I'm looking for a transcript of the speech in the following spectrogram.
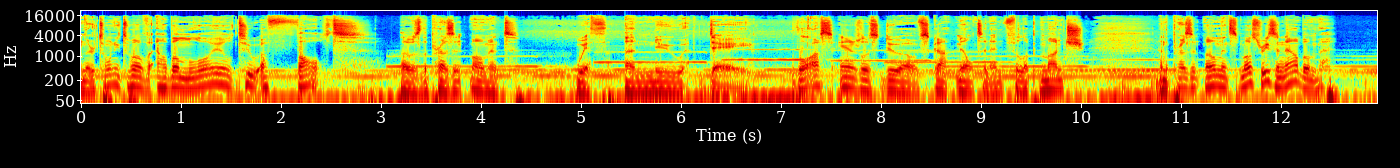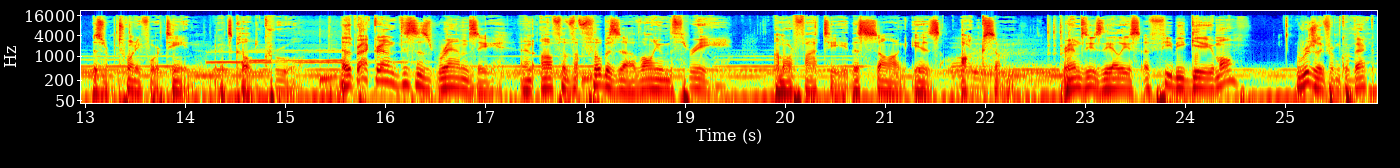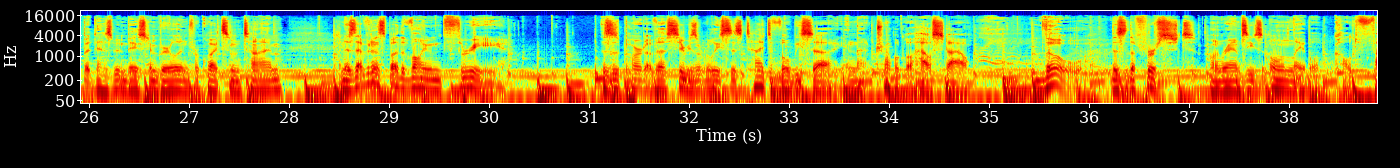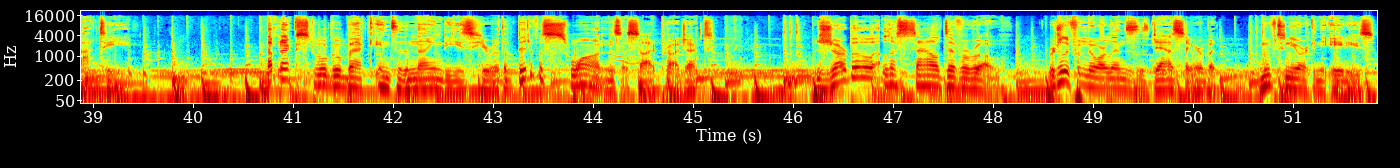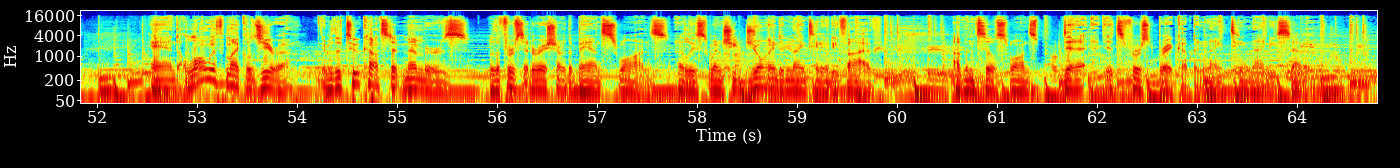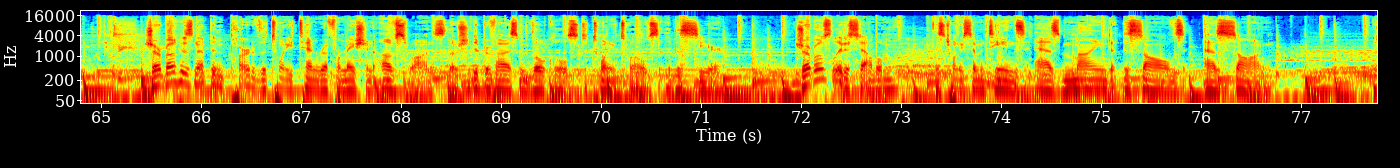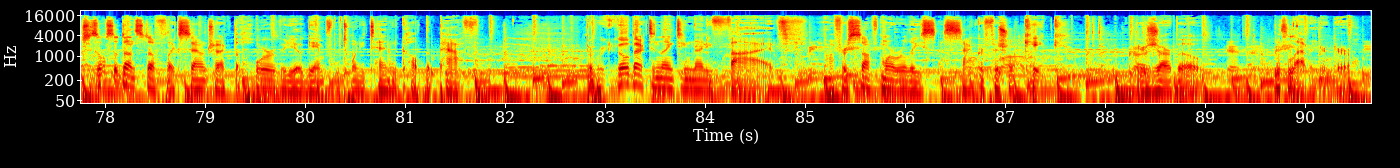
Their 2012 album Loyal to a Fault, that was the present moment with A New Day. The Los Angeles duo of Scott Milton and Philip Munch. And the present moment's most recent album is from 2014. It's called Cruel. Now, the background this is RAMZi, and off of Phobiza Volume 3, Amor Fati, this song is Oxum. RAMZi is the alias of Phoebe Guillemot, originally from Quebec, but has been based in Berlin for quite some time, and as evidenced by the Volume 3. This is part of a series of releases tied to Phobiza in that tropical house style. Though, this is the first on RAMZi's own label called Fati. Up next, we'll go back into the 90s here with a bit of a Swans side project. Jarboe LaSalle Devereaux, originally from New Orleans as a jazz singer, but moved to New York in the 80s. And along with Michael Gira, they were the two constant members of the first iteration of the band Swans, at least when she joined in 1985, up until Swans did its first breakup in 1997. Jarboe has not been part of the 2010 reformation of Swans, though she did provide some vocals to 2012's The Seer. Jarboe's latest album is 2017's As Mind Dissolves as Song, but she's also done stuff like soundtrack the horror video game from 2010 called The Path. But we're going to go back to 1995 off her sophomore release, Sacrificial Cake, or Jarboe with Lavender Girl.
